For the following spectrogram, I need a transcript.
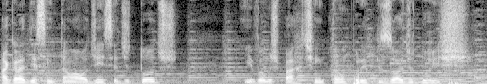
Agradeço então a audiência de todos e vamos partir então para o episódio 2.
